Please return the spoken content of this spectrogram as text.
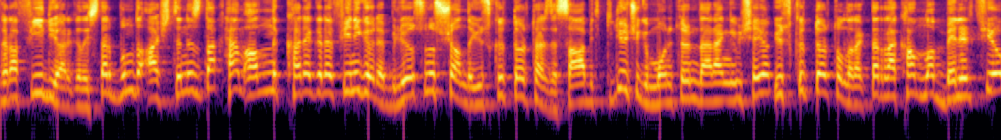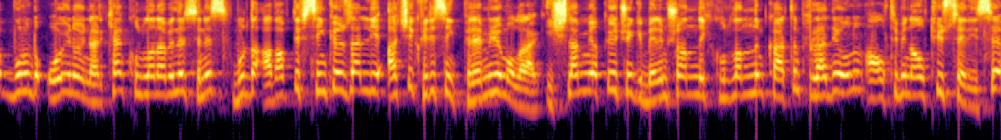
grafiği diyor arkadaşlar. Bunu da açtığınızda hem anlık kare grafiğini görebiliyorsunuz. Şu anda 144 Hz'de sabit gidiyor çünkü monitörümde herhangi bir şey yok. 144 olarak da rakamla belirtiyor. Bunu da oyun oynarken kullanabilirsiniz. Burada adaptif sync özelliği açık. FreeSync Premium olarak işlem yapıyor. Çünkü benim şu andaki kullandığım kartım Radeon'un 6600 serisi.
